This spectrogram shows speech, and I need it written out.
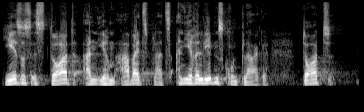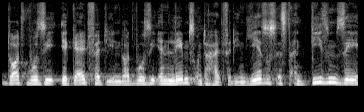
Jesus ist dort an ihrem Arbeitsplatz, an ihrer Lebensgrundlage. Dort dort, wo sie ihr Geld verdienen, dort, wo sie ihren Lebensunterhalt verdienen. Jesus ist an diesem See,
